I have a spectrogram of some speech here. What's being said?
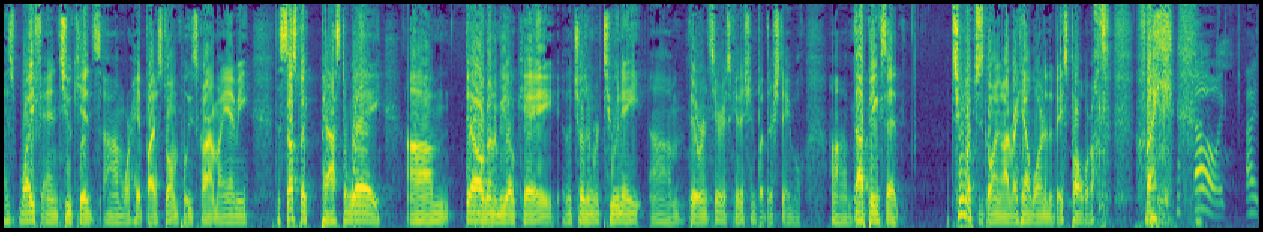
his wife and two kids um, were hit by a stolen police car in Miami. The suspect passed away. Um, they're all going to be okay. The children were two and eight. Um, they were in serious condition, but they're stable. Um, that being said, too much is going on right now, Lauren, in the baseball world. like, like I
